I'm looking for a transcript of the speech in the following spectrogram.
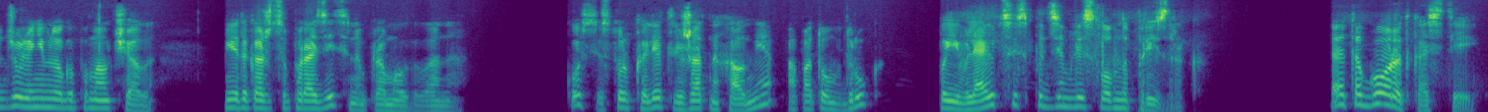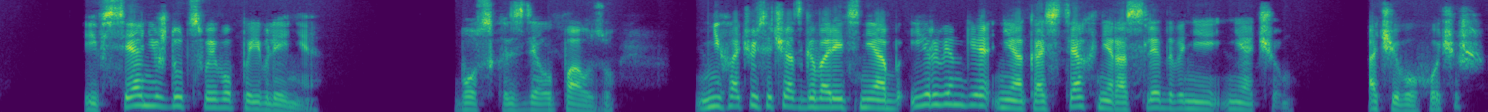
Джулия немного помолчала. «Мне это кажется поразительным», — промолвила она. Кости столько лет лежат на холме, а потом вдруг появляются из-под земли, словно призрак. Это город костей, и все они ждут своего появления. Босх сделал паузу. «Не хочу сейчас говорить ни об Ирвинге, ни о костях, ни расследовании, ни о чем». «А чего хочешь?»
